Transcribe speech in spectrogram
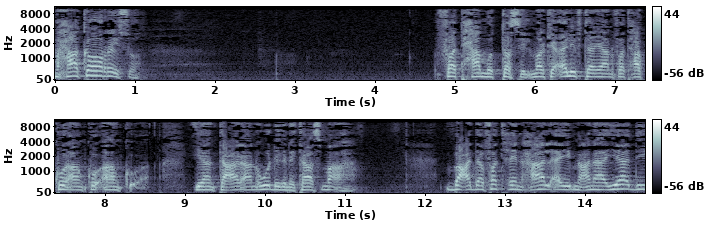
maxaa ka horeyso? Fatxa mutasil marka alifta yaan fatxa ku aan ku aan ku yaan taca aan ugu dhignay taas ma aha. Bacda fatxin xaal ay macnaha yaadi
